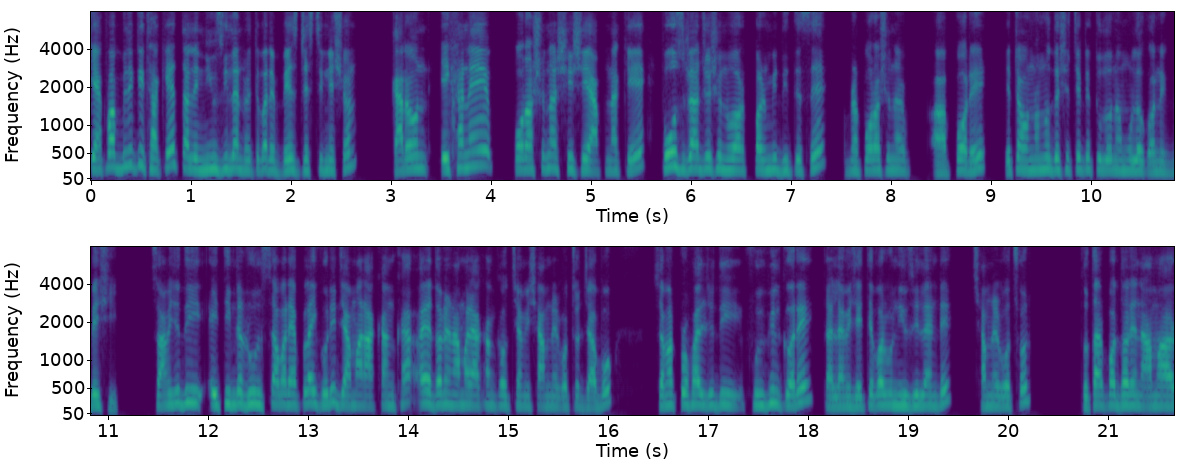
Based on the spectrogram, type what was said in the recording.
ক্যাপাবিলিটি থাকে, তাহলে নিউজিল্যান্ড হতে পারে বেস্ট ডেস্টিনেশন কারণ এখানে পড়াশোনা শেষে আপনাকে পোস্ট গ্রাজুয়েশন ওয়ার্ক পারমিট দিতেছে। আপনার পড়াশোনার পরে এটা অন্যান্য দেশের চেয়ে তুলনামূলক অনেক বেশি। সো আমি যদি এই তিনটা রুলস আবার অ্যাপ্লাই করি যে আমার আকাঙ্ক্ষা ধরেন আমার আকাঙ্ক্ষা হচ্ছে আমি সামনের বছর যাব। সো আমার প্রোফাইল যদি ফুলফিল করে, তাহলে আমি যাইতে পারব নিউজিল্যান্ডে সামনের বছর। তো তারপর ধরেন আমার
